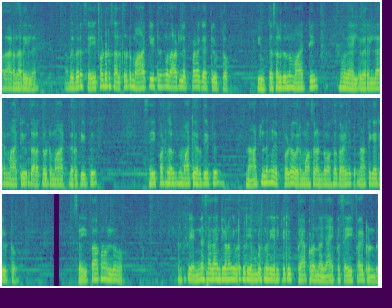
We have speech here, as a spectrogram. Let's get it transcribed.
അതാരെന്നറിയില്ല അപ്പോൾ ഇവരെ സേഫായിട്ട് ഒരു സ്ഥലത്തോട്ട് മാറ്റിയിട്ട് നിങ്ങൾ നാട്ടിൽ എപ്പോഴാണ് കയറ്റി വിട്ടോ? ഈ യുദ്ധ സ്ഥലത്ത് നിന്ന് മാറ്റി നിങ്ങൾ ഇവരെല്ലാവരും മാറ്റി ഒരു സ്ഥലത്തോട്ട് മാറ്റി നിർത്തിയിട്ട് സേഫായിട്ട് സ്ഥലത്ത് നിന്ന് മാറ്റി നിർത്തിയിട്ട് നാട്ടിൽ നിങ്ങൾ എപ്പോഴോ ഒരു മാസം രണ്ട് മാസം കഴിഞ്ഞ് നാട്ടിൽ കയറ്റി വിട്ടോ? സേഫ് ആക്കണമല്ലോ. ഇവർക്കിപ്പോൾ എന്നെ സഹായം ചെയ്യണമെങ്കിൽ ഇവർക്ക് ഒരു എംബസ് എനിക്കൊരു പേപ്പർ ഞാൻ ഇപ്പോൾ സേഫ് ആയിട്ടുണ്ട്.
